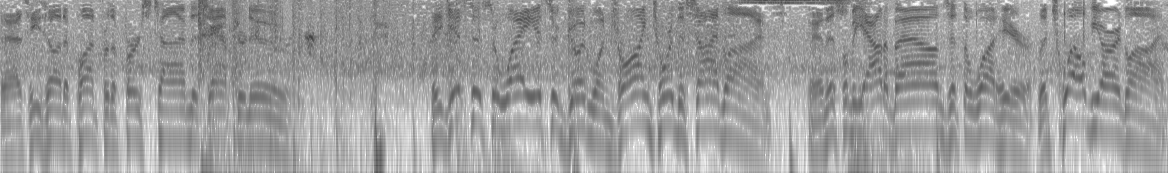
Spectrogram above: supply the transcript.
As he's on to punt for the first time this afternoon. He gets this away. It's a good one. Drawing toward the sidelines. And this will be out of bounds at the what here? The 12-yard line.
